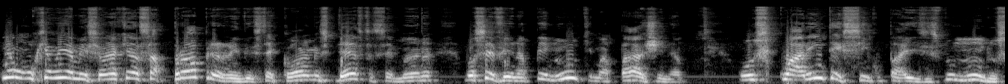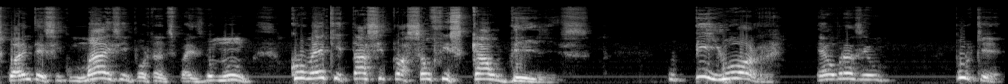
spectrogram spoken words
Não, o que eu ia mencionar é que essa própria revista Economist, desta semana, você vê na penúltima página os 45 países do mundo, os 45 mais importantes países do mundo, como é que está a situação fiscal deles. O pior é o Brasil. Por quê?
